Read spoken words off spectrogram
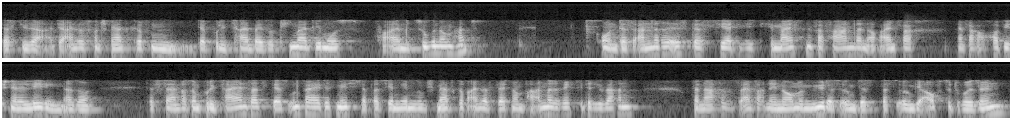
dass dieser der Einsatz von Schmerzgriffen der Polizei bei so Klimademos vor allem zugenommen hat. Und das andere ist, dass ja die, die meisten Verfahren dann auch einfach einfach auch häufig schnell erledigen. Also das ist einfach so ein Polizeieinsatz, der ist unverhältnismäßig. Da passieren neben so einem Schmerzgriffeinsatz vielleicht noch ein paar andere rechtswidrige Sachen. Und danach ist es einfach eine enorme Mühe, das, das, das irgendwie aufzudröseln.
